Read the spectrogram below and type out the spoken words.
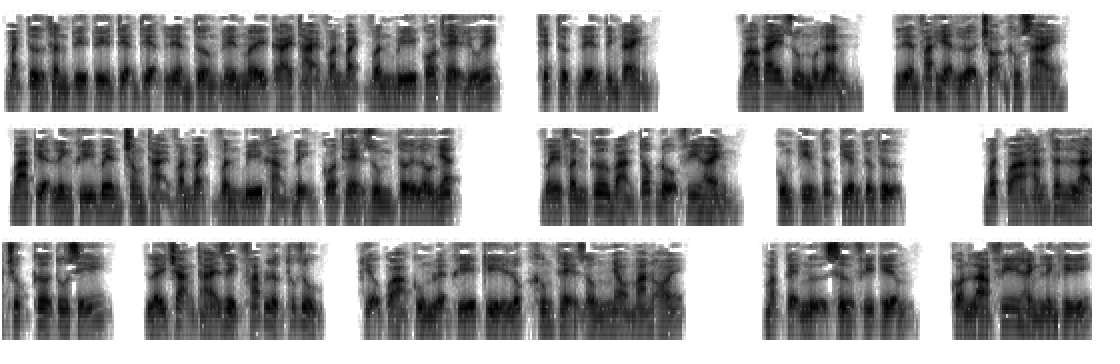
bạch tử thần tùy tùy tiện tiện liền tưởng đến mấy cái thải văn bạch vân bí có thể hữu ích, thiết thực đến tình cảnh. Vào tay dùng một lần, liền phát hiện lựa chọn không sai, ba kiện linh khí bên trong thải văn bạch vân bí khẳng định có thể dùng tới lâu nhất. Về phần cơ bản tốc độ phi hành, cùng kim tức kiếm tương tự. Bất quá hắn thân là trúc cơ tu sĩ, lấy trạng thái dịch pháp lực thúc giục, hiệu quả cùng luyện khí kỳ lúc không thể giống nhau mà nói. Mặc kệ ngự sử phi kiếm, còn là phi hành linh khí,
